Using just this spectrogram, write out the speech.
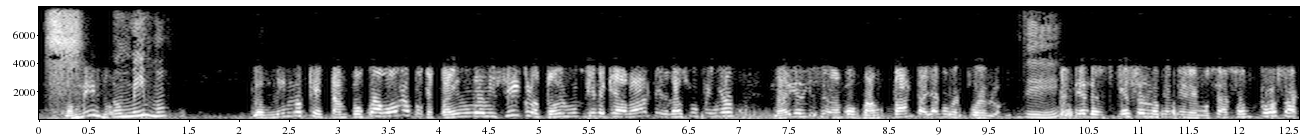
Los mismos. Los mismos. los mismos que tampoco abogan porque están en un hemiciclo, todo el mundo tiene que hablar, tiene que dar su opinión, nadie dice vamos, vamos basta ya con el pueblo. Sí. ¿Me entiendes? Y eso es lo que tenemos. O sea, son cosas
